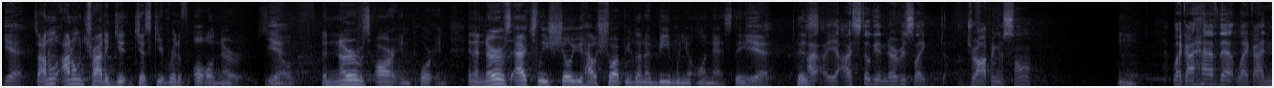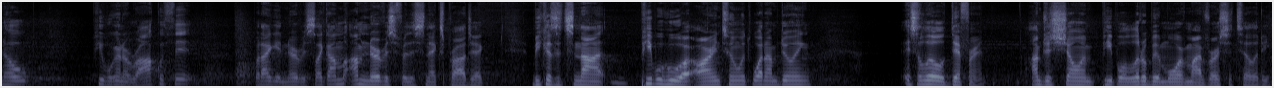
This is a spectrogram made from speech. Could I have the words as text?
Yeah. So I don't I don't try to get just get rid of all nerves. You Yeah. know, the nerves are important, and the nerves actually show you how sharp you're gonna be when you're on that stage. Yeah, I I still get nervous like dropping a song. Mm. Like I have that like I know people are gonna rock with it, but I get nervous. Like I'm I'm nervous for this next project because it's not people who are, are in tune with what I'm doing. It's a little different. I'm just showing people a little bit more of my versatility.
